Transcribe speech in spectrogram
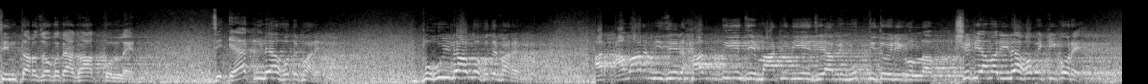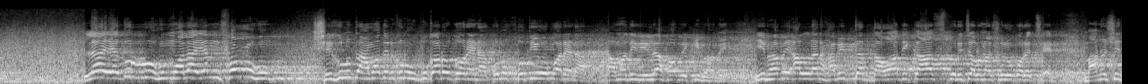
চিন্তার জগতে আঘাত করলেন। যে এক ইলা হতে পারে বহু ইলাও তো হতে পারে না। আর আমার নিজের হাত দিয়ে যে মাটি দিয়ে যে আমি মূর্তি তৈরি করলাম, সেটি আমার ইলা হবে কি করে? সেগুলো তো আমাদের কোনো উপকারও করে না, কোনো ক্ষতিও করে না। আমাদের ইলা হবে কীভাবে? এভাবে আল্লাহর হাবিব তার দাওয়াতি কাজ পরিচালনা শুরু করেছেন। মানুষের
